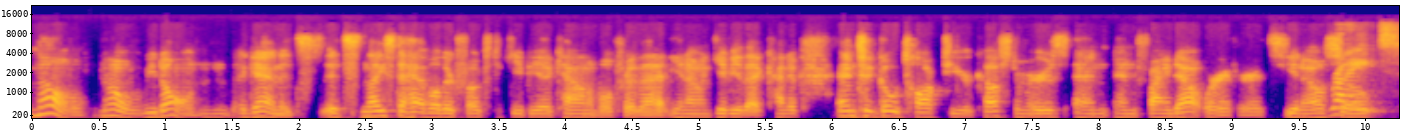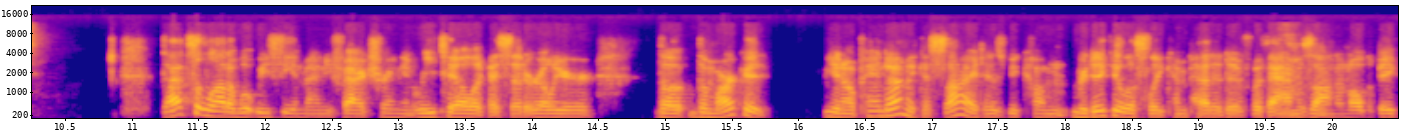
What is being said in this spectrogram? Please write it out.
No, no, we don't. And again, it's it's nice to have other folks to keep you accountable for that, you know, and give you that kind of and to go talk to your customers and and find out where it hurts, you know. Right. So that's a lot of what we see in manufacturing and retail. Like I said earlier, the the market you know, pandemic aside, has become ridiculously competitive with Amazon and all the big,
